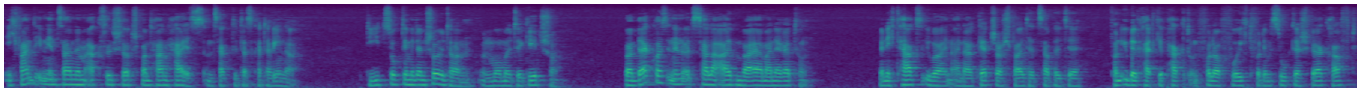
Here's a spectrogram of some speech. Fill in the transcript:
Ich fand ihn in seinem Achselshirt spontan heiß und sagte das Katharina. Die zuckte mit den Schultern und murmelte geht schon. Beim Bergkurs in den Ötztaler Alpen war er meine Rettung. Wenn ich tagsüber in einer Gletscherspalte zappelte, von Übelkeit gepackt und voller Furcht vor dem Sug der Schwerkraft,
